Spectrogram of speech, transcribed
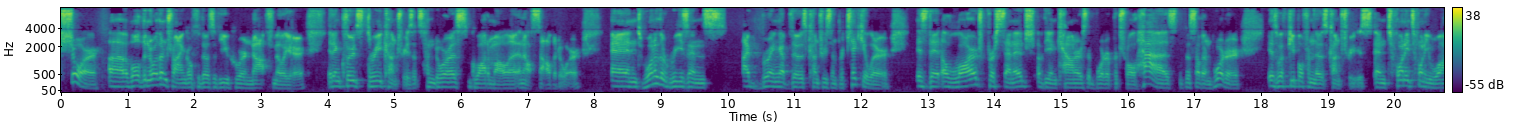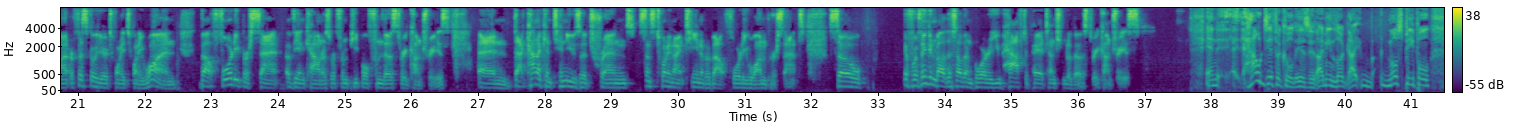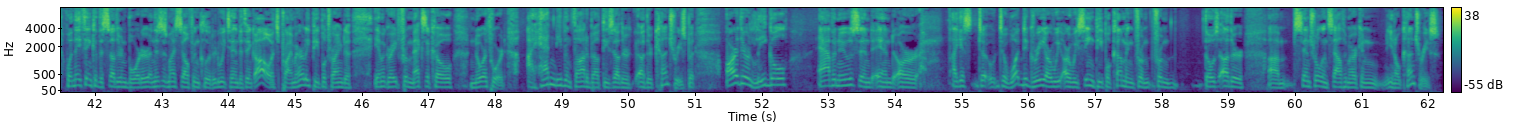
Sure. Uh, well, the Northern Triangle, for those of you who are not familiar, it includes three countries. It's Honduras, Guatemala, and El Salvador. And one of the reasons I bring up those countries in particular is that a large percentage of the encounters that Border Patrol has at the southern border is with people from those countries. In 2021 or fiscal year 2021, about 40% of the encounters were from people from those three countries. And that kind of continues a trend since 2019 of about 41%. So if we're thinking about the southern border, you have to pay attention to those three countries. And how difficult is it? I mean, look, I, most people, when they think of the southern border, and this is myself included, we tend to think, oh, it's primarily people trying to immigrate from Mexico northward. I hadn't even thought about these other other countries, but are there legal avenues and and or I guess to to what degree are we are we seeing people coming from from those other um, Central and South American you know countries?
